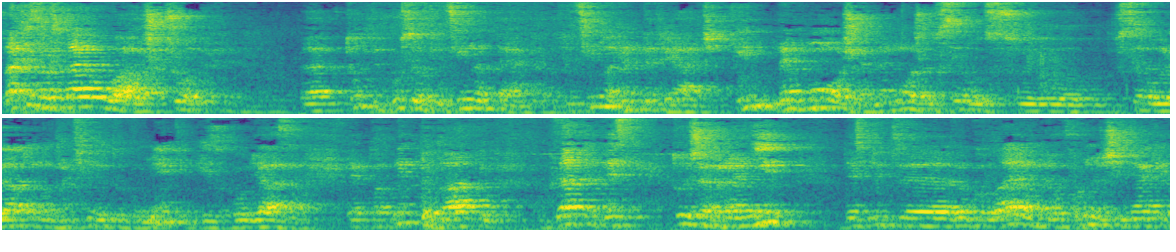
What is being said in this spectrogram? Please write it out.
Захист звертає увагу, що е, тут відбувся офіційний тендер, офіційно генпідрядчик. Він не може, не може в силу в силу ряду нормативних документів і зобов'язань, як платник податків, купляти десь той же граніт, десь під е, Миколаєвом, не оформлюючи ніяких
